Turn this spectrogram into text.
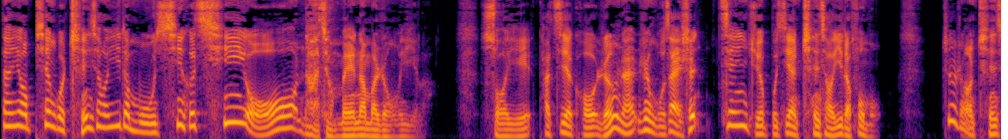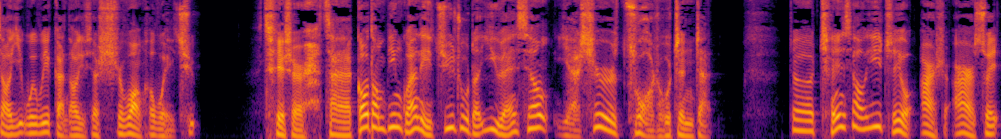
但要骗过陈孝一的母亲和亲友，那就没那么容易了。所以他借口仍然任务在身，坚决不见陈孝一的父母。这让陈孝一微微感到有些失望和委屈。其实，在高档宾馆里居住的易元香也是坐如针毡。这陈孝一只有二十二岁，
